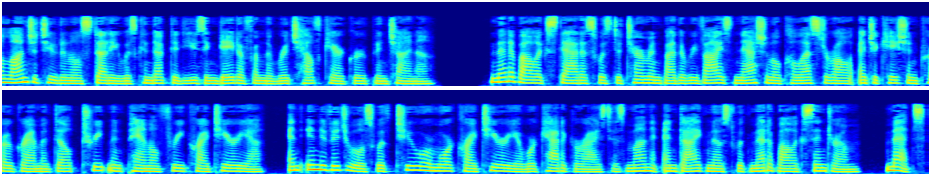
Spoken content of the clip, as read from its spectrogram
a longitudinal study was conducted using data from the Rich Healthcare Group in China. Metabolic status was determined by the revised National Cholesterol Education Program Adult Treatment Panel 3 criteria, and individuals with two or more criteria were categorized as MUN and diagnosed with metabolic syndrome, METS,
